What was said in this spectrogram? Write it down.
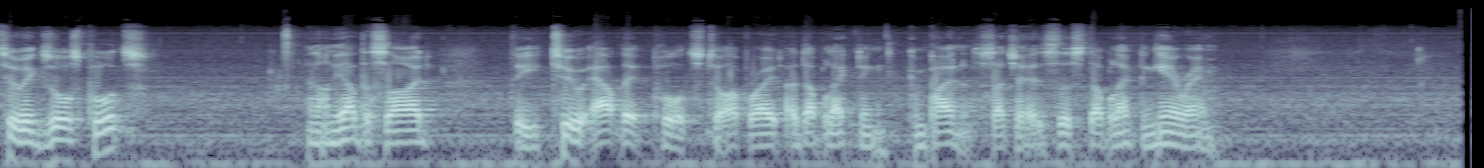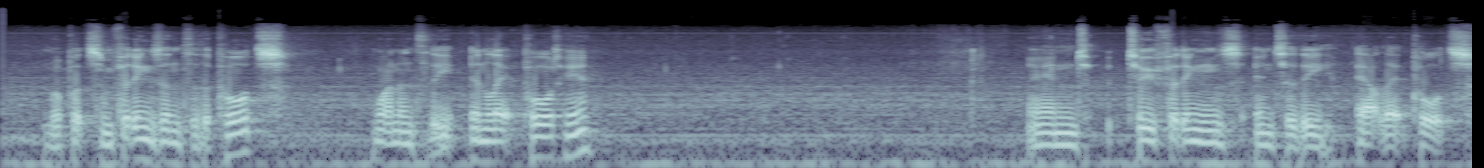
two exhaust ports, and on the other side the two outlet ports to operate a double acting component such as this double acting air ram. We'll put some fittings into the ports, one into the inlet port here and two fittings into the outlet ports.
